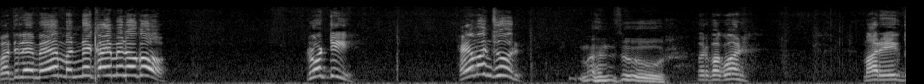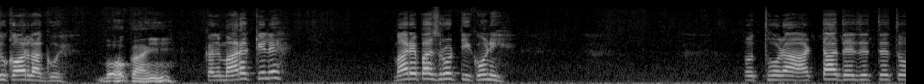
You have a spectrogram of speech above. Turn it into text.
बदले में मन्ने का ही मिलोगो। रोटी है मंजूर? मंजूर। पर भगवान मारे एक दुख और लागू है। बो काई कल मारक के लिए मारे पास रोटी कोनी। तो थोड़ा आटा दे देते तो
